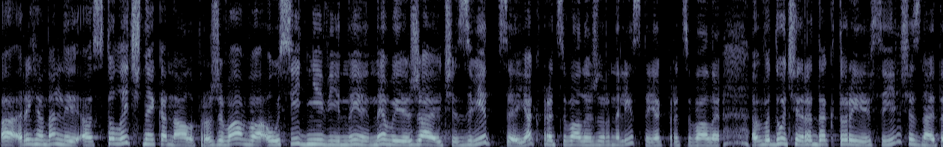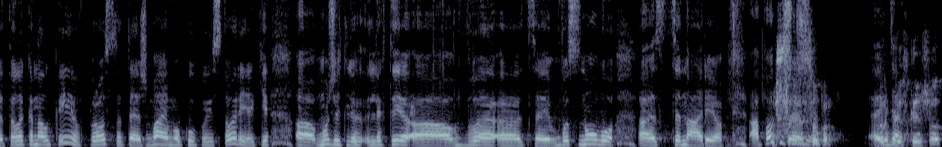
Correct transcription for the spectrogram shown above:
а, регіональний а, столичний канал проживав а, усі дні війни, не виїжджаючи звідси, як працювали журналісти, як працювали е, ведучі редактори і всі інші, знаєте, телеканал Київ просто теж маємо купу історій, які а, можуть ля- лягти а, в е, цей в основу е, сценарію. А поки Все що супер. Е, Роблю скріншот.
